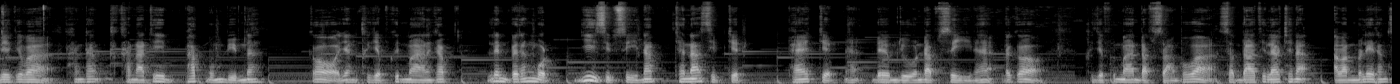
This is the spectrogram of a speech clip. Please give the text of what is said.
เรียกได้ว่าทั้งทั้งขณะที่พักบุ๋มบิมนะ ก็ยังขยับขึ้นมานะครับเล่นไปทั้งหมด 24 นัด ชนะ 17 แพ้ 7 นะฮะ เดิมอยู่อันดับ 4 นะฮะ แล้วก็ขยับขึ้นมาอันดับ 3 เพราะว่าสัปดาห์ที่แล้วชนะอารันเบเล่ทั้ง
